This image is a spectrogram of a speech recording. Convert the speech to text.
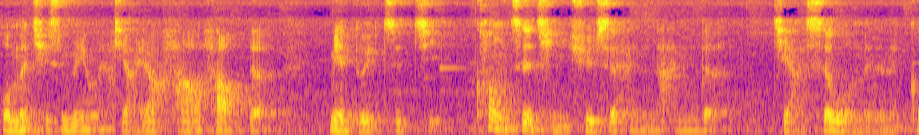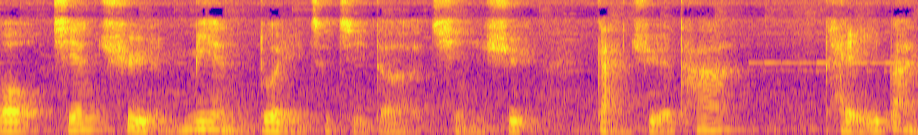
我们其实没有想要好好的面对自己，控制情绪是很难的。假设我们能够先去面对自己的情绪，感觉它，陪伴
